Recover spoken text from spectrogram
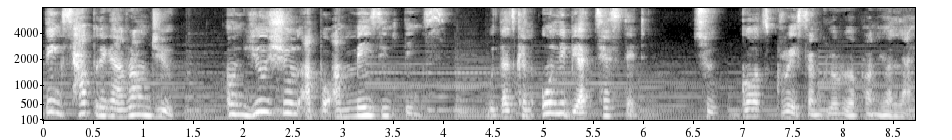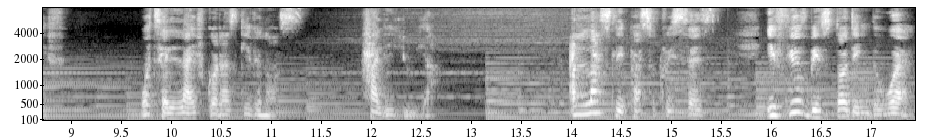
things happening around you, unusual and amazing things that can only be attested to God's grace and glory upon your life. What a life God has given us. Hallelujah. And lastly, Pastor Chris says, if you've been studying the Word,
